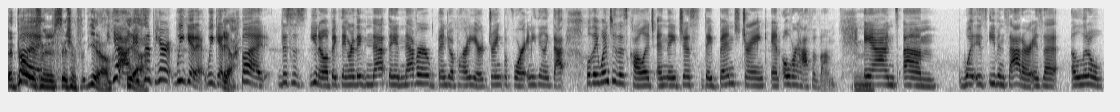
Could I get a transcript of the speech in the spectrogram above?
It probably isn't a decision for you know. yeah, it's a parent. We get it. We get Yeah. it. But this is you know a big thing. Or they've ne- they had never been to a party or drink before, anything like that. Well, they went to this college and they just they binge drank, and over half of them. Mm. And um, what is even sadder is that a little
